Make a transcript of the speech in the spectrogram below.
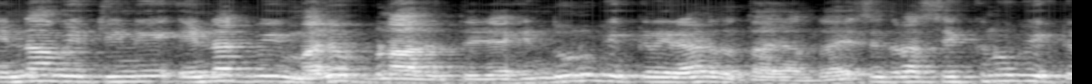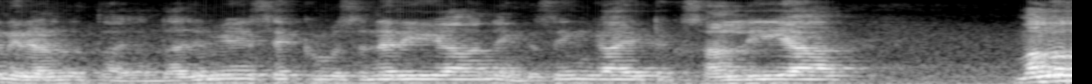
ਇਹਨਾਂ ਵਿੱਚ ਹੀ ਨਹੀਂ, ਇਹਨਾਂ 'ਚ ਵੀ ਮਜ਼ਹਬ ਬਣਾ ਦਿੱਤੇ ਜੇ ਹਿੰਦੂ ਨੂੰ ਵੀ ਇੱਕ ਨਹੀਂ ਰਹਿਣ ਦਿੱਤਾ ਜਾਂਦਾ, ਇਸੇ ਤਰ੍ਹਾਂ ਸਿੱਖ ਨੂੰ ਵੀ ਇੱਕ ਨਹੀਂ ਰਹਿਣ ਦਿੱਤਾ ਜਾਂਦਾ। ਜਿਵੇਂ ਸਿੱਖ ਮਿਸ਼ਨਰੀ ਆ ਨਿੰਗ ਸਿੰਘ ਆ ਟਕਸਾਲੀ ਆ। ਮੰਨ ਲਓ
